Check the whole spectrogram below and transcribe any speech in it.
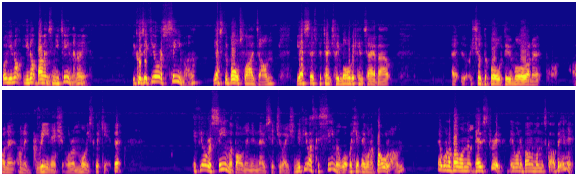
Well, you're not you're not balancing your team then, are you? Because if you're a seamer, yes, the ball slides on. Yes, there's potentially more we can say about uh, should the ball do more on a on a on a greenish or a moist wicket. But if you're a seamer bowling in those situations, if you ask a seamer what wicket they want to bowl on, they want to bowl one that goes through. They want to bowl on one that's got a bit in it.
